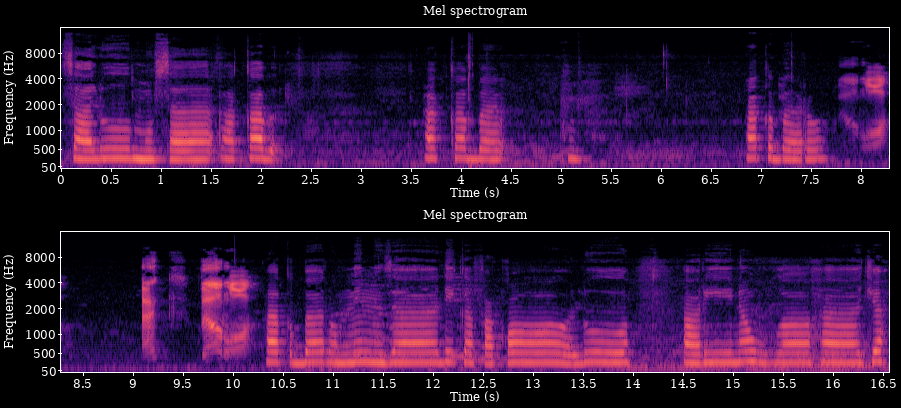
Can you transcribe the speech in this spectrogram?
salu Musa akab akaba akbaro akbaro akbaro min zalika faqalu arina allaha jah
